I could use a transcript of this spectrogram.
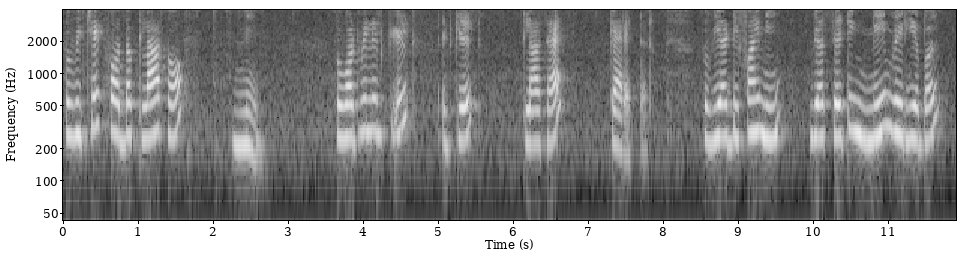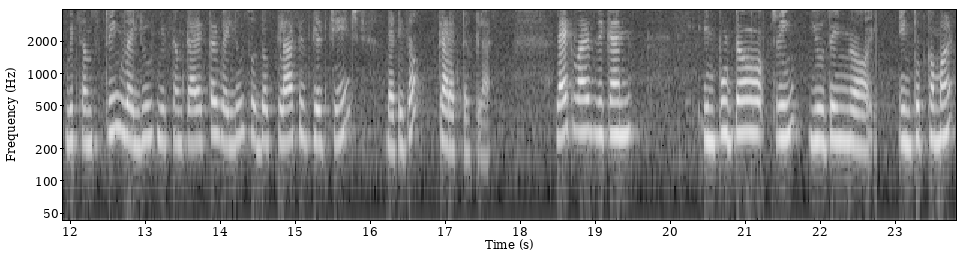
So we check for the class of name. So what will it get? It get class as character. So we are defining, we are setting name variable with some string value with some character value. So the class is get changed. That is a character class. Likewise we can input the string using uh, input command.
